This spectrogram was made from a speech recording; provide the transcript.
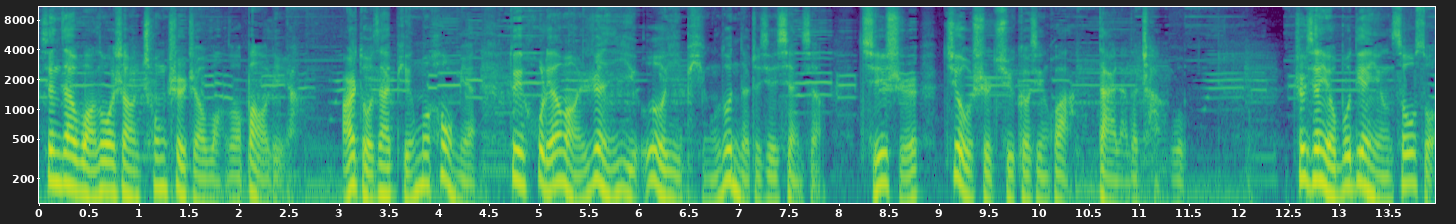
现在网络上充斥着网络暴力啊，而躲在屏幕后面对互联网任意恶意评论的这些现象。其实就是去个性化带来的产物。之前有部电影《搜索》，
